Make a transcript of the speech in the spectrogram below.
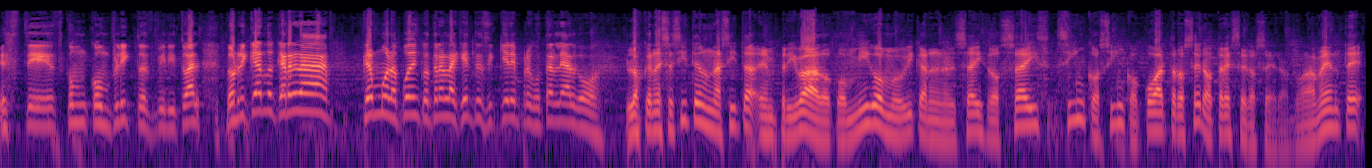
este es como un conflicto espiritual. Don Ricardo Carrera, ¿cómo la puede encontrar la gente si quieren preguntarle algo? Los que necesiten una cita en privado conmigo me ubican en el 626-554-0300. Nuevamente,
